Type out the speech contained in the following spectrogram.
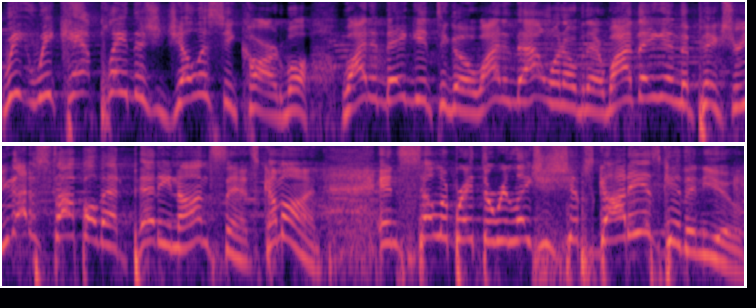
We, we can't play this jealousy card. Well, why did they get to go? Why did that one over there? Why they in the picture? You got to stop all that petty nonsense. Come on. And celebrate the relationships God is giving you.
